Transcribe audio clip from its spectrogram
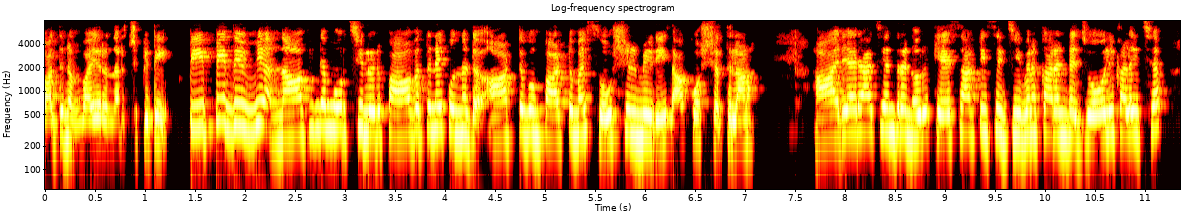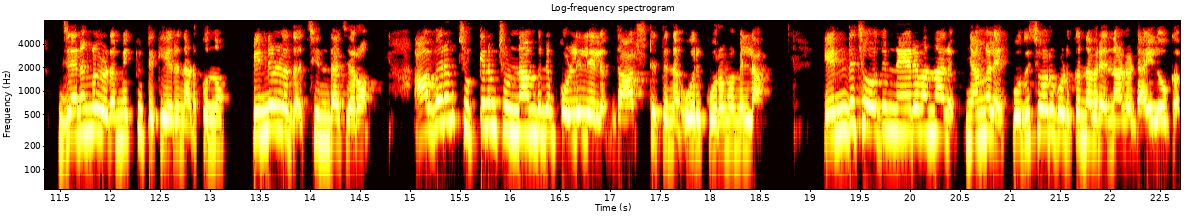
വചനം വയറ് നിറച്ചു കിട്ടി. പി പി ദിവ്യ നാഗിന്റെ മൂർച്ചയിൽ ഒരു പാവത്തിനെ കൊന്നിട്ട് ആട്ടവും പാട്ടുമായി സോഷ്യൽ മീഡിയയിൽ ആഘോഷത്തിലാണ്. ആര്യ രാജേന്ദ്രൻ ഒരു K S R T C ജീവനക്കാരന്റെ ജോലി കളയിച്ച് ജനങ്ങളുടെ മെക്കിട്ട് കയറി നടക്കുന്നു. പിന്നുള്ളത് ചിന്ത ചെറോ അവരും ചുക്കിനും ചുണ്ണാമ്പിനും കൊള്ളിലേലും ധാർഷ്ട്യത്തിന് ഒരു കുറവുമില്ല. എന്ത് ചോദ്യം നേരെ വന്നാലും ഞങ്ങളെ പൊതുച്ചോറ് കൊടുക്കുന്നവരെന്നാണ് ഡയലോഗ്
